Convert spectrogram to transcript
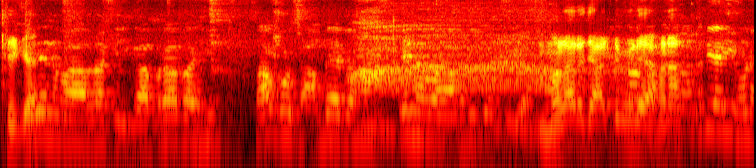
ਠੀਕ ਹੈ। ਇਹਦੇ ਨਵਾਬ ਦਾ ਟੀਕਾ ਭਰਾਤਾ ਸੀ। ਸਭ ਕੁਝ ਸਾਂਭਿਆ ਪਿਆ। ਇਹ ਨਵਾਬ ਦੀ ਕੱਟੀ ਆ। ਮਲਾ ਰਿਜ਼ਲਟ ਮਿਲਿਆ ਹਨਾ? ਵਧੀਆ ਜੀ ਹੁਣ।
